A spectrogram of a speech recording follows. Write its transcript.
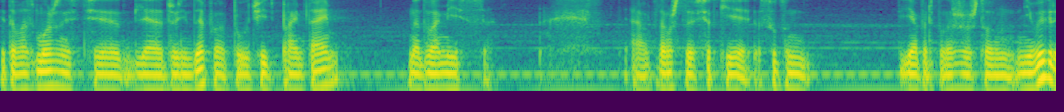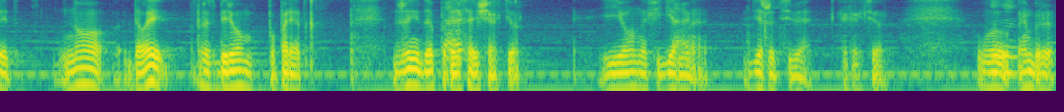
это возможность э, для Джонни Деппа получить прайм-тайм на два месяца. А, потому что все-таки суд он, я предположу, что он не выиграет, но давай разберем по порядку. Джонни Депп так. потрясающий актер. И он офигенно так. Держит себя как актер. У mm-hmm. Эмбер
